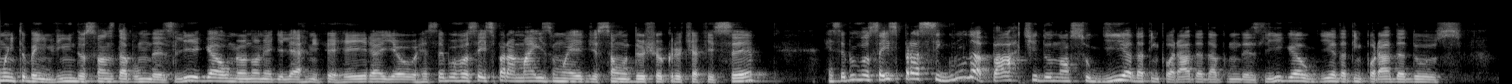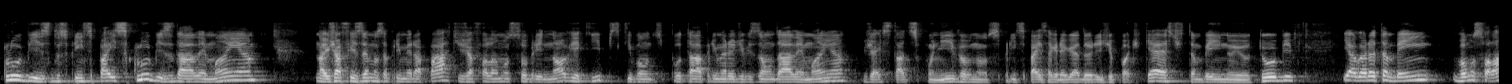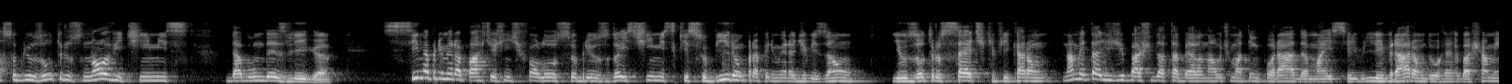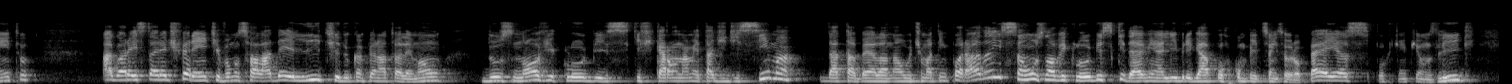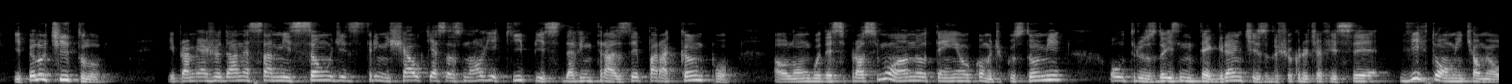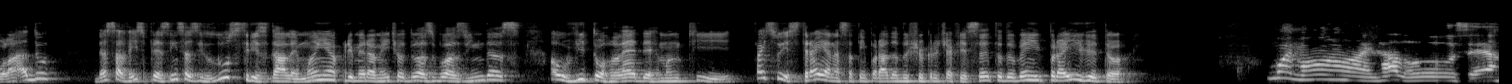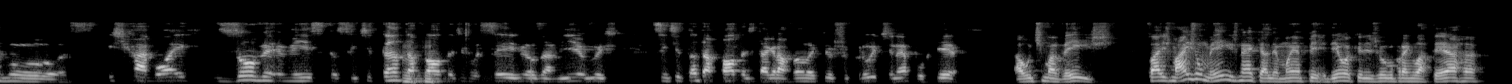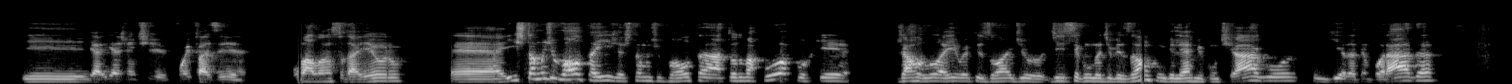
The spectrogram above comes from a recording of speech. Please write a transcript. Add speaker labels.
Speaker 1: Muito bem-vindos, fãs da Bundesliga. O meu nome é Guilherme Ferreira e eu recebo vocês para mais uma edição do Chucrute FC. Recebo vocês para a segunda parte do nosso guia da temporada da Bundesliga, o guia da temporada dos clubes, dos principais clubes da Alemanha. Nós já fizemos a primeira parte, já falamos sobre nove equipes que vão disputar a primeira divisão da Alemanha. Já está disponível nos principais agregadores de podcast, também no YouTube. E agora também vamos falar sobre os outros nove times da Bundesliga. Se na primeira parte a gente falou sobre os dois times que subiram para a primeira divisão e os outros sete que ficaram na metade de baixo da tabela na última temporada, mas se livraram do rebaixamento, agora a história é diferente. Vamos falar da elite do campeonato alemão, dos nove clubes que ficaram na metade de cima da tabela na última temporada e são os nove clubes que devem ali brigar por competições europeias, por Champions League e pelo título. E para me ajudar nessa missão de destrinchar o que essas nove equipes devem trazer para campo ao longo desse próximo ano, eu tenho, como de costume, outros dois integrantes do Chucrute FC virtualmente ao meu lado. Dessa vez, presenças ilustres da Alemanha. Primeiramente, eu dou as boas-vindas ao Vitor Lederman, que faz sua estreia nessa temporada do Chucrute FC. Tudo bem por aí, Vitor?
Speaker 2: Moin, moin! Habe euch so vermisst. Eu senti tanta falta de vocês, meus amigos. Senti tanta falta de estar gravando aqui o Chucrute, né? Porque a última vez, faz mais de um mês, né, que a Alemanha perdeu aquele jogo para a Inglaterra e, e, aí a gente foi fazer o balanço da Euro. É, e estamos de volta aí, já estamos de volta a todo vapor, porque já rolou aí o episódio de segunda divisão com Guilherme e com o Thiago, com o guia da temporada.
